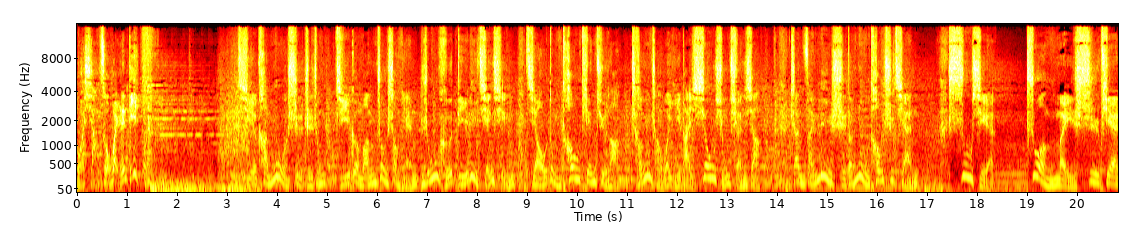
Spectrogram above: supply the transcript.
我想做万人敌。且看末世之中几个莽撞少年如何砥砺前行，搅动滔天巨浪，成长为一代枭雄权相，站在历史的怒涛之前，书写壮美诗篇。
